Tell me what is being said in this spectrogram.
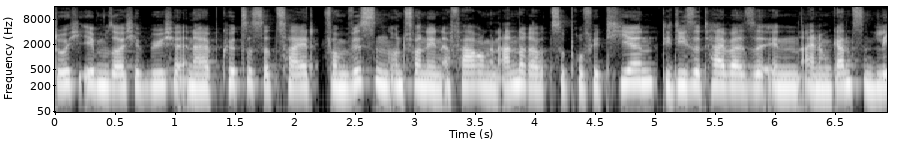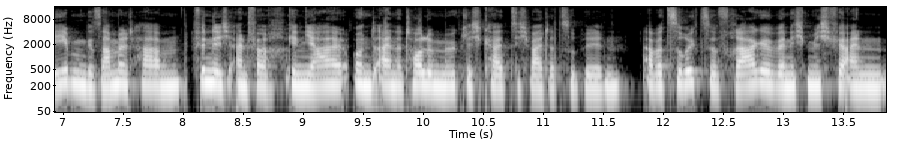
durch eben solche Bücher innerhalb kürzester Zeit vom Wissen und von den Erfahrungen anderer zu profitieren, die diese teilweise in einem ganzen ganzen Leben gesammelt haben, finde ich einfach genial und eine tolle Möglichkeit, sich weiterzubilden. Aber zurück zur Frage, wenn ich mich für ein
